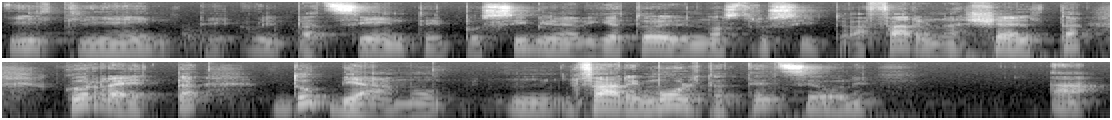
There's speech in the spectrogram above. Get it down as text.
il cliente o il paziente, il possibile navigatore del nostro sito a fare una scelta corretta, dobbiamo mm, fare molta attenzione a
